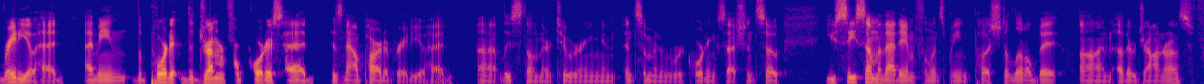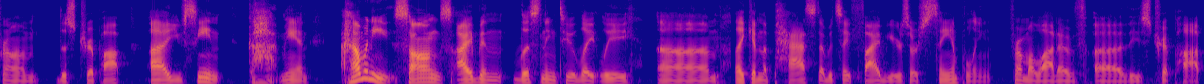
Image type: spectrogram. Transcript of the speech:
Radiohead. I mean, the port the drummer for Portishead is now part of Radiohead, uh, at least on their touring and, and some of the recording sessions. So you see some of that influence being pushed a little bit on other genres from this trip hop. Uh, you've seen, God, man, how many songs I've been listening to lately um like in the past i would say five years are sampling from a lot of uh these trip hop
